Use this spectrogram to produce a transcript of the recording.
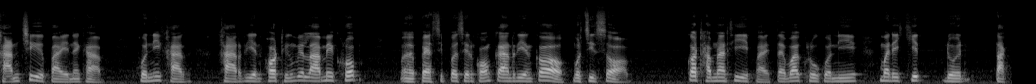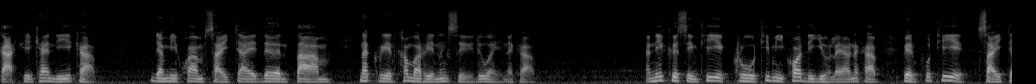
ขานชื่อไปนะครับ คนนี้ขาดขาดเรียนพอถึงเวลาไม่ครบ 80%ของการเรียนก็หมดสิทธิสอบ ก็ทำหน้าที่ไป แต่ว่าครูคนนี้ไม่ได้คิดโดยตรกกะเพียงแค่นี้ครับ ยังมีความใส่ใจเดินตามนักเรียนเข้ามาเรียนหนังสือด้วยนะครับ อันนี้คือสิ่งที่ครูที่มีข้อดีอยู่แล้วนะครับ เป็นผู้ที่ใส่ใจ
